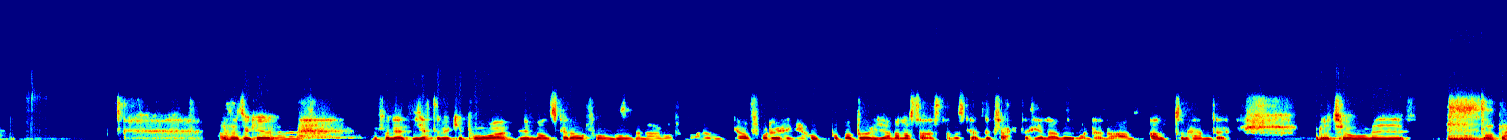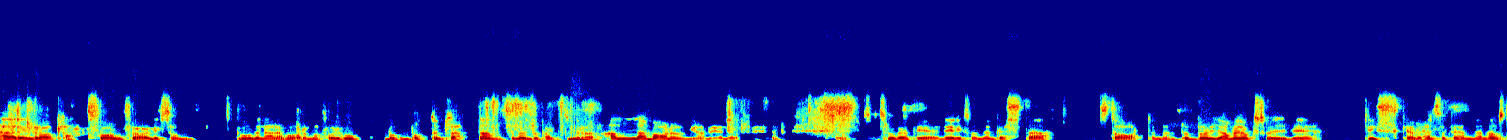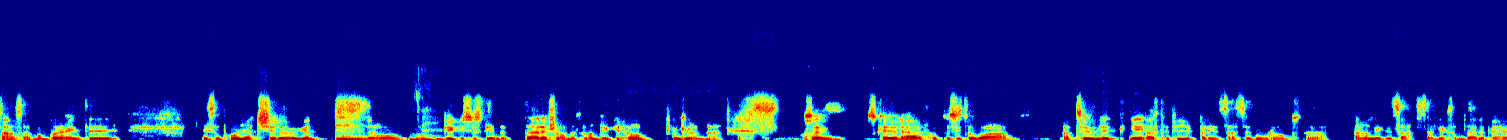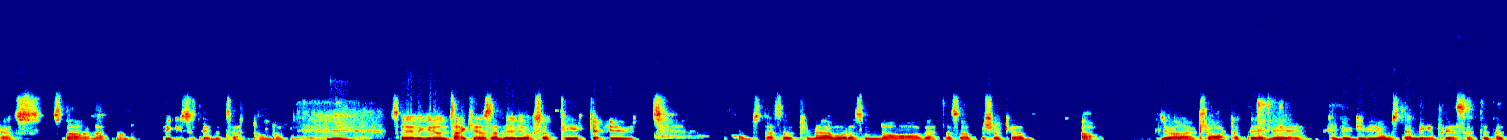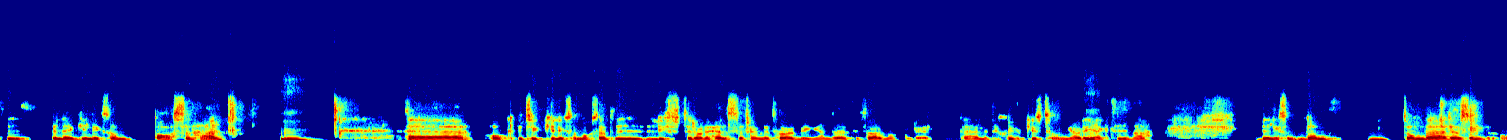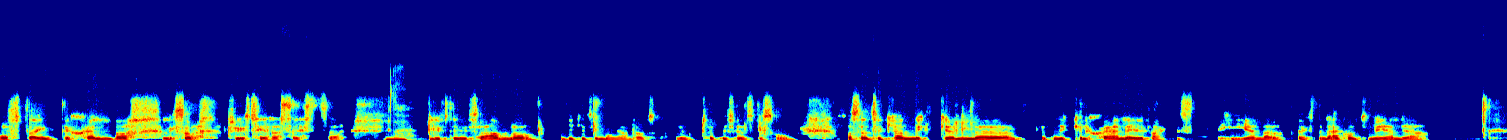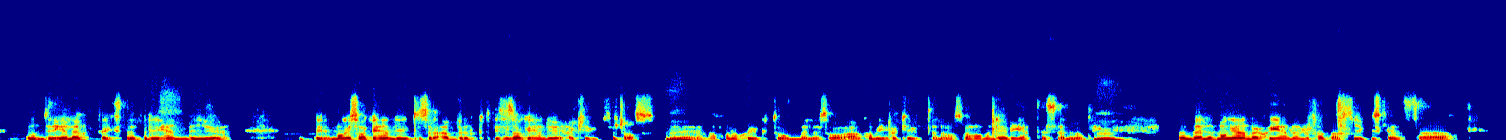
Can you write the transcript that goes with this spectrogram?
Alltså jag tycker jag har funderat jättemycket på hur man ska då få en god närvaro för barn och unga och få det att hänga ihop och var börjar man någonstans när man ska betrakta hela vården och all, allt som händer. Och då tror vi att det här är en bra plattform för liksom god vård. Man får ihop bottenplattan som ändå faktiskt berör alla barn och unga när det gäller uppväxten. Så tror vi att det, det är liksom den bästa starten. Då börjar man ju också i det friska och hälsofrämjande någonstans. Att man börjar inte i liksom på hjärtkirurgen och mm. bygger systemet därifrån utan man bygger från, från grunden. Och sen ska ju det här förhoppningsvis vara naturligt leda till fördjupade insatser, vård och omsorg, behandlingsinsatser liksom där det behövs snarare än att man bygger systemet tvärtom. Då. Mm. Så det är väl grundtanken. Sen blir det också att peka ut alltså primärvården som navet, alltså att försöka ja, göra klart att det, det, då bygger vi omställningen på det sättet att vi belägger liksom basen här. Mm. Eh, och vi tycker liksom också att vi lyfter då det hälsofrämjande förebyggande till förmån för det, det här lite sjukhustunga och reaktiva. Det är liksom de, de värden som ofta inte själva liksom prioriteras högst lyfter vi fram då, vilket ju många andra också har gjort. Så det känns det som. Och sen tycker jag nyckel, eh, ett nyckelskäl är ju faktiskt hela uppväxten, det här kontinuerliga under hela uppväxten. För det händer ju... Många saker händer ju inte så där abrupt. Vissa saker händer ju akut förstås. Mm. Eh, man får någon sjukdom eller så. Man kommer in på akuten och så har man diabetes eller någonting. Mm. Men väldigt många andra skeenden, framförallt psykisk hälsa,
